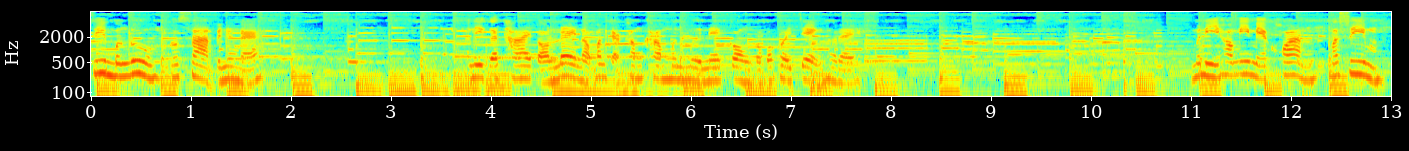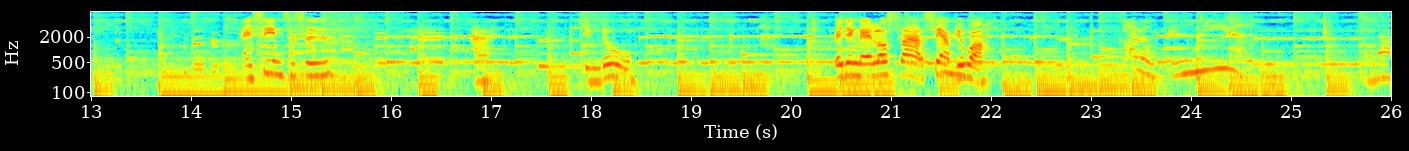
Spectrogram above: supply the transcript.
ซิมเบิ่งดูรสชาติเป็นยังไงอันนี้ก็ทายตอนแรกเนาะมันกะคำคำๆมืนๆในกล่องก็บ่ค่อยแจ้งเท่าใดมื้อนี้เฮามีแม่ควานมาซิมให้ ซิมซื้อๆอะกินดู เป็นยังไงรสชาติแซ่บอยู่บ่ก็เหลือกันเนี่ยได้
